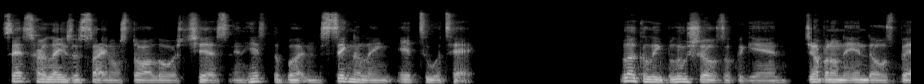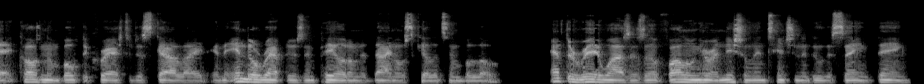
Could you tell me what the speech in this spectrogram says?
sets her laser sight on Star-Lord's chest and hits the button signaling it to attack. Luckily, Blue shows up again, jumping on the Indo's back, causing them both to crash through the skylight, and the Indoraptor is impaled on the dino skeleton below. After Red wises up, following her initial intention to do the same thing,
